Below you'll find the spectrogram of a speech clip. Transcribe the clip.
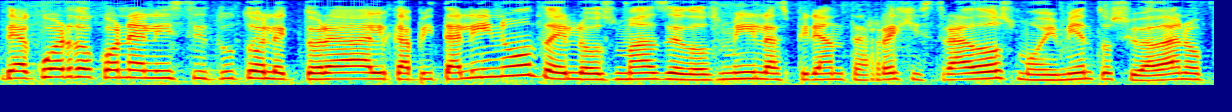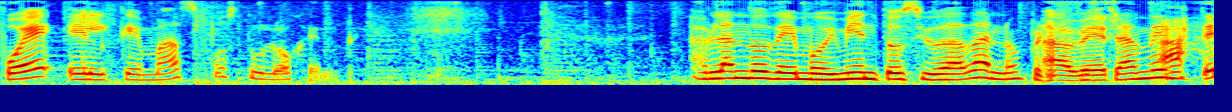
De acuerdo con el Instituto Electoral Capitalino, de los más de 2.000 aspirantes registrados, Movimiento Ciudadano fue el que más postuló gente. Hablando de movimiento ciudadano, precisamente,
